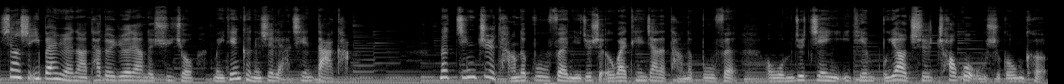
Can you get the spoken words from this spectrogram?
像是一般人呢，他对热量的需求每天可能是两千大卡，那精制糖的部分，也就是额外添加的糖的部分，我们就建议一天不要吃超过五十公克。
